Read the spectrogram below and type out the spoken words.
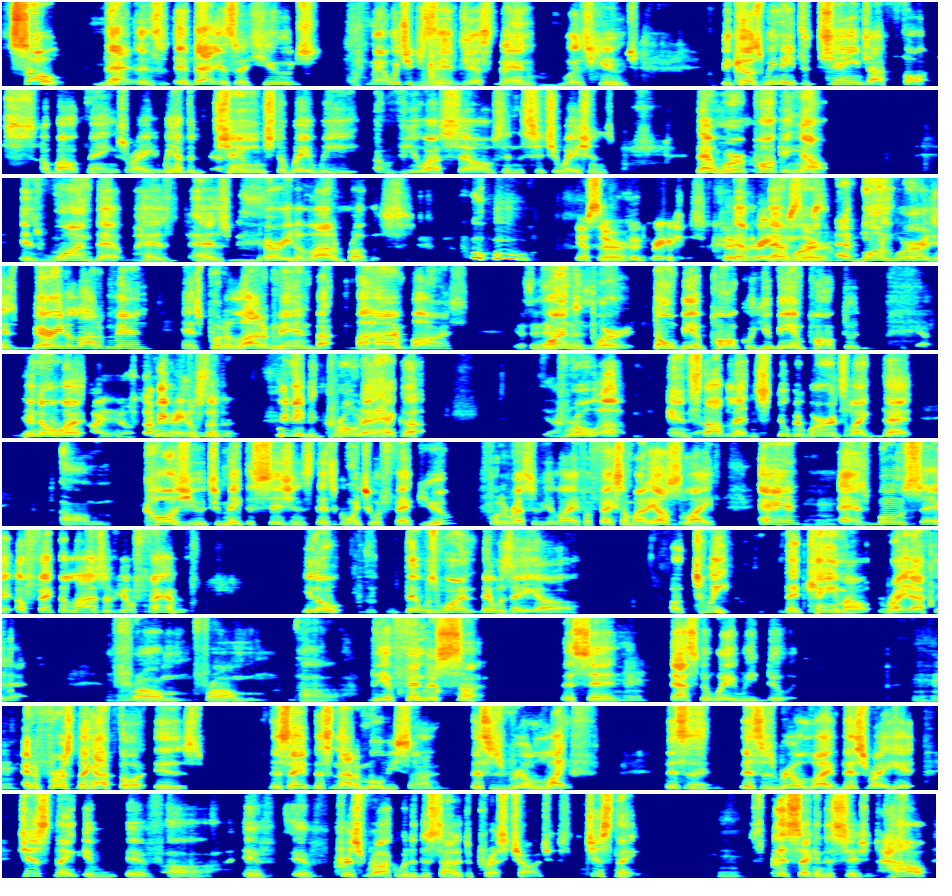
So that yeah. is that is a huge man. What you just said just then was huge because we need to change our thoughts about things, right? We have to change the way we uh, view ourselves in the situations. That mm-hmm. word punking out, is one that has has buried a lot of brothers. Woo-hoo. Yes, sir. Good gracious. Good that, gracious. that word, that one word has buried a lot of men, has put a lot of men behind bars. Yes, one has. word. Don't be a punk or you being punked or you know what? I ain't no sucker. We, I ain't no we sucker. Need to, we need to grow the heck up. Grow up and stop letting stupid words like that um, cause you to make decisions that's going to affect you for the rest of your life, affect somebody else's life, and mm-hmm. as Boone said, affect the lives of your family. You know, there was one, there was a uh, a tweet that came out right after that mm-hmm. from from uh, the offender's son that said, mm-hmm. "That's the way we do it." Mm-hmm. And the first thing I thought is, "This ain't this is not a movie, son. This is real life. This is right. this is real life. This right here just think if if uh if if Chris Rock would have decided to press charges, just think. Mm-hmm. Split second decision. How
